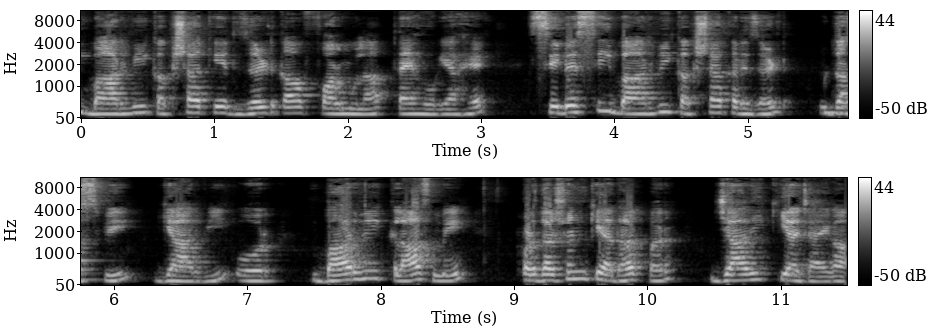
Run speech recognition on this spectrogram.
बारहवीं कक्षा के रिज़ल्ट का फॉर्मूला तय हो गया है। सीबीएसई बारहवीं कक्षा का रिज़ल्ट दसवीं, ग्यारहवीं और बारहवीं क्लास में प्रदर्शन के आधार पर जारी किया जाएगा।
